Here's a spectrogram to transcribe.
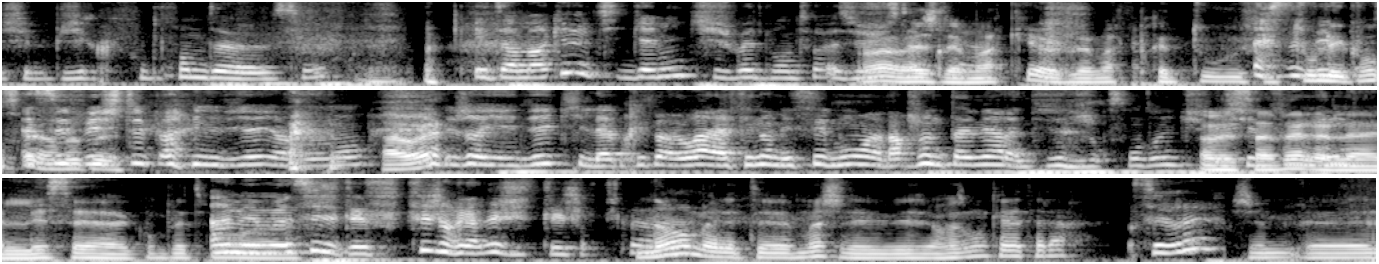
j'ai cru comprendre de... aussi. Et t'as remarqué la petite gamine qui jouait devant toi? Ouais, ouais, je l'ai euh, marqué, euh, je l'ai marqué près de s'est tous fait- les concerts. Elle s'est fait jeter par une vieille à un moment. Ah ouais? Genre, il y a une vieille qui l'a pris par le bras, elle a fait non, mais c'est bon, elle va rejoindre ta mère là. Genre, son entendu, tu Ah, sa mère, elle l'a laissé euh, complètement. Ah, mais moi euh, aussi, j'étais. Tu sais, j'ai regardé, j'étais genre. Non, mais elle était. Moi, je. Heureusement qu'elle était là. C'est vrai J'aime- euh,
